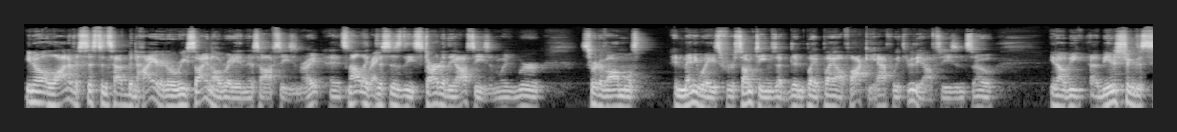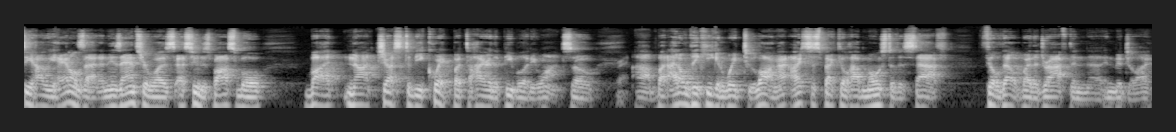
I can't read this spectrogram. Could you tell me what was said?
you know a lot of assistants have been hired or re-signed already in this offseason, right? And it's not like right. this is the start of the offseason. We, we're sort of almost in many ways for some teams that didn't play playoff hockey halfway through the offseason. So, you know, it'd be, it'd be interesting to see how he handles that. And his answer was as soon as possible, but not just to be quick, but to hire the people that he wants. So, right. uh, but I don't think he can wait too long. I, I, suspect he'll have most of his staff filled out by the draft in uh, in mid July.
